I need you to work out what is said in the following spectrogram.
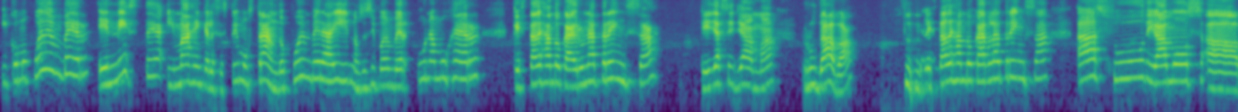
Y como pueden ver en esta imagen que les estoy mostrando, pueden ver ahí, no sé si pueden ver, una mujer que está dejando caer una trenza, que ella se llama Rudaba, le está dejando caer la trenza a su, digamos, a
